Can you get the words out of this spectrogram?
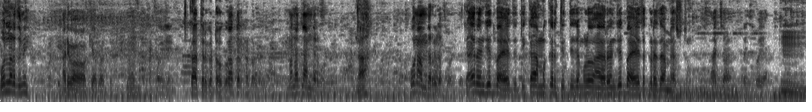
बोलणार तुम्ही? अरे वा वा क्या बात आहे नमस्कार. कातर कटाव कातर खटाव मनातला आमदार कोण? हा? कोण आमदार होईल असं वाटतं? काय रणजित भाई ती कामं करते त्याच्यामुळं रणजित भाईच्याकडेच आम्ही असतो. अच्छा रणजित भैया हम्म.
